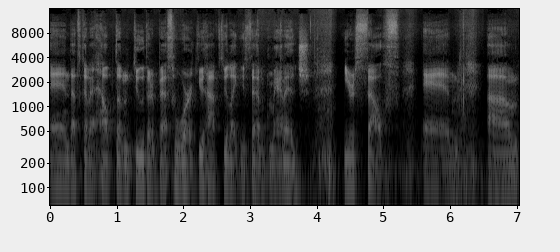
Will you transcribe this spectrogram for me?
And that's going to help them do their best work. You have to, like you said, manage yourself. And um,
